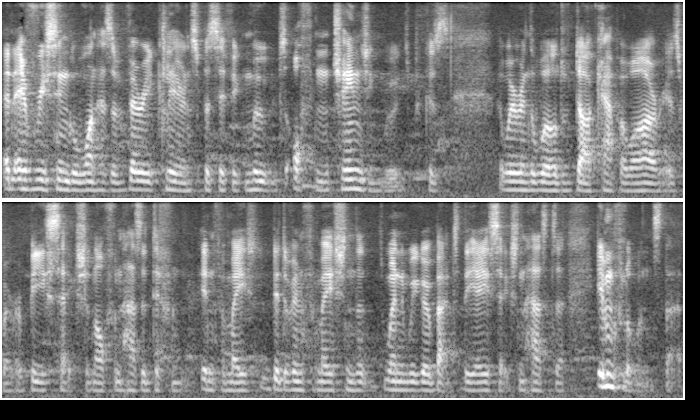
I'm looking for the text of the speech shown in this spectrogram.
and every single one has a very clear and specific moods, often changing moods because we're in the world of da capo arias where a B section often has a different information bit of information that when we go back to the A section has to influence that.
